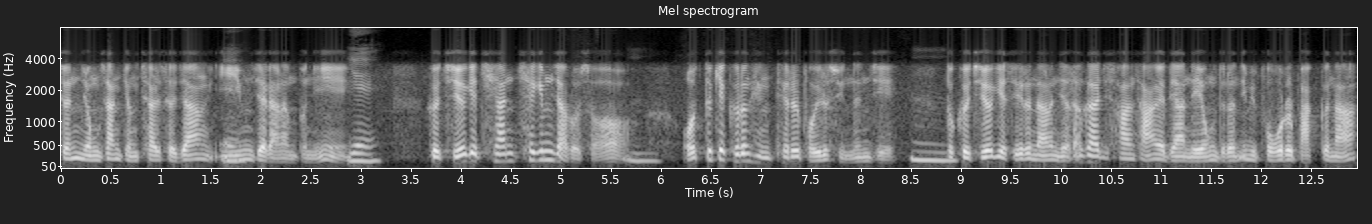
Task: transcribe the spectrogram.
전 용산 경찰서장 예. 이임재라는 분이 예. 그 지역의 치안 책임자로서 음. 어떻게 그런 행태를 보일 수 있는지 음. 또그 지역에서 일어나는 여러 가지 사안 상황에 대한 내용들은 이미 보고를 받거나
